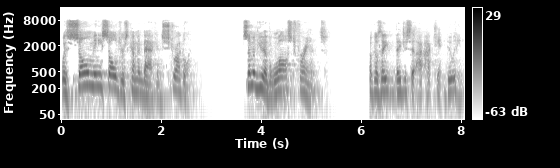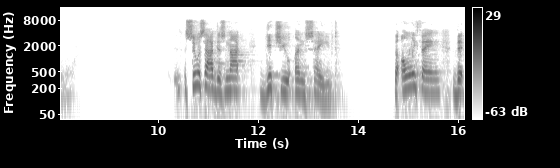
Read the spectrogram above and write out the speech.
with so many soldiers coming back and struggling, some of you have lost friends because they, they just said, I, I can't do it anymore. Suicide does not get you unsaved. The only thing that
